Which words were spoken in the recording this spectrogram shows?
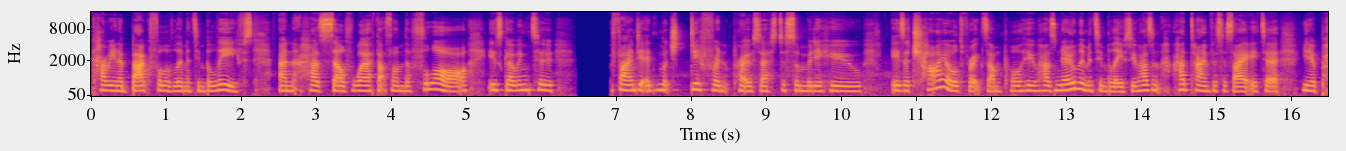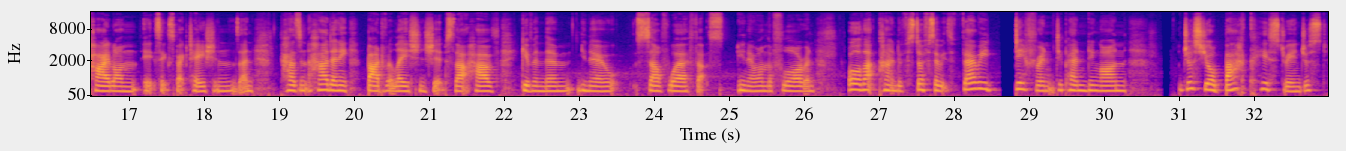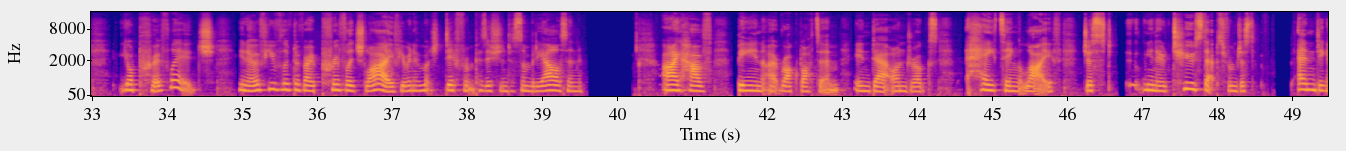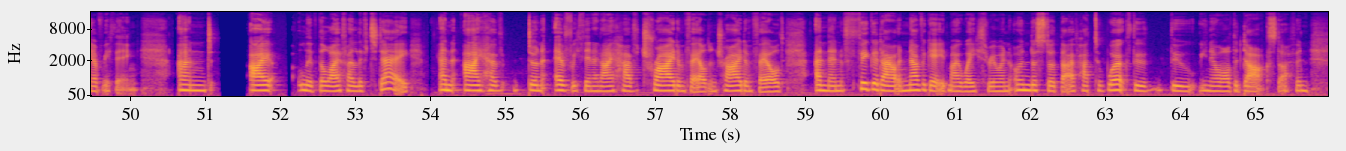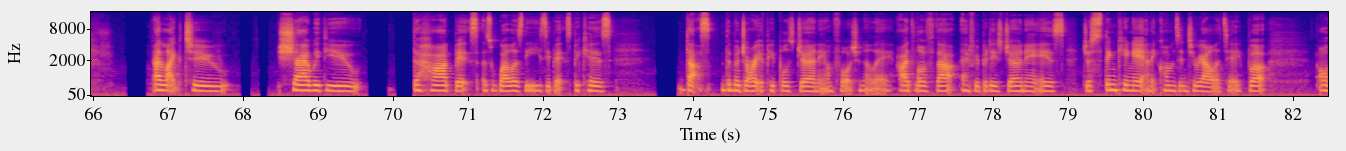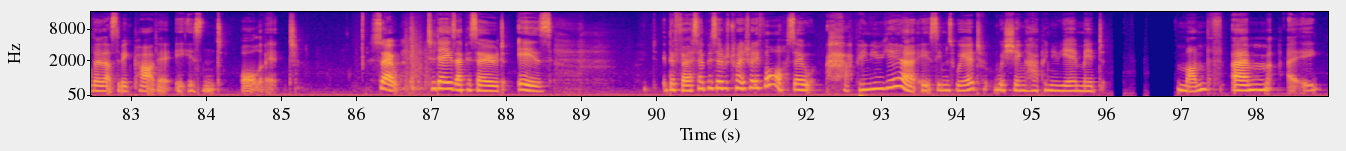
carrying a bag full of limiting beliefs and has self worth that's on the floor is going to find it a much different process to somebody who is a child for example who has no limiting beliefs who hasn't had time for society to you know pile on its expectations and hasn't had any bad relationships that have given them you know self-worth that's you know on the floor and all that kind of stuff. So it's very different depending on just your back history and just your privilege. You know, if you've lived a very privileged life, you're in a much different position to somebody else. And I have been at rock bottom in debt on drugs, hating life, just, you know, two steps from just ending everything. And I live the life I live today. And I have done everything and I have tried and failed and tried and failed and then figured out and navigated my way through and understood that I've had to work through through, you know, all the dark stuff. And I like to share with you the hard bits as well as the easy bits because that's the majority of people's journey, unfortunately. I'd love that everybody's journey is just thinking it and it comes into reality. But although that's a big part of it, it isn't all of it. So, today's episode is the first episode of 2024. So, Happy New Year. It seems weird wishing Happy New Year mid month. Um,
